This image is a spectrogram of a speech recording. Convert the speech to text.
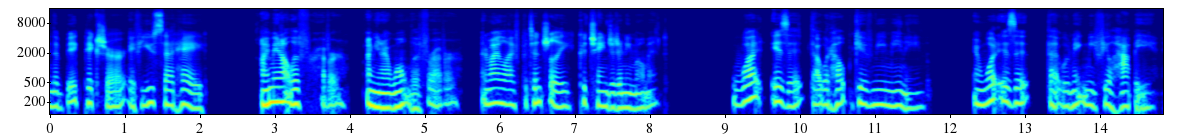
in the big picture, if you said, hey, I may not live forever. I mean, I won't live forever, and my life potentially could change at any moment. What is it that would help give me meaning? And what is it that would make me feel happy?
